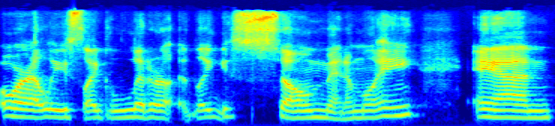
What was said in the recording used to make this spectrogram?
or at least like literally like so minimally and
